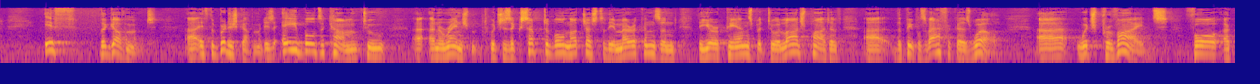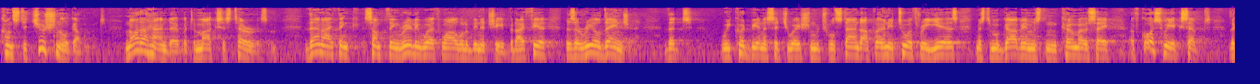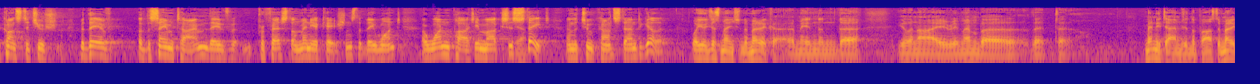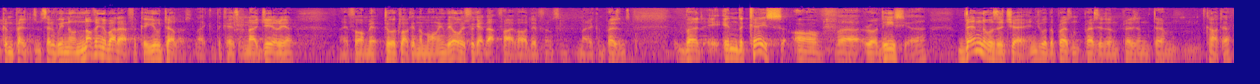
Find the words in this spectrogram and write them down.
if the government, uh, if the British government is able to come to uh, an arrangement which is acceptable not just to the Americans and the Europeans, but to a large part of uh, the peoples of Africa as well, uh, which provides for a constitutional government, not a handover to Marxist terrorism, then I think something really worthwhile will have been achieved. But I fear there's a real danger that we could be in a situation which will stand up for only two or three years. Mr. Mugabe and Mr. Nkomo say, of course we accept the Constitution, but they have at the same time, they've professed on many occasions that they want a one-party Marxist Yeah. state, and the two can't stand together. Well, you just mentioned America. I mean, and uh, you and I remember that uh, many times in the past, American presidents said, we know nothing about Africa, you tell us. Like in the case of Nigeria, they phone me at 2 o'clock in the morning. They always forget that five-hour difference in American presidents. But in the case of uh, Rhodesia, then there was a change with the present president, President um, Carter.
